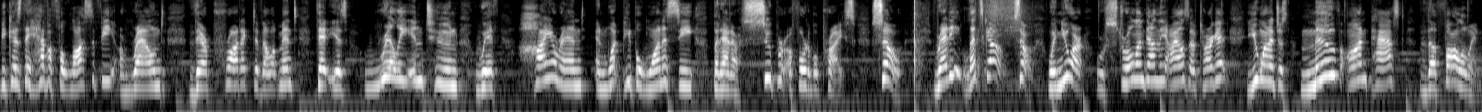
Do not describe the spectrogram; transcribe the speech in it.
Because they have a philosophy around their product development that is really in tune with higher end and what people want to see, but at a super affordable price. So, ready? Let's go. So, when you are strolling down the aisles of Target, you want to just move on past the following.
